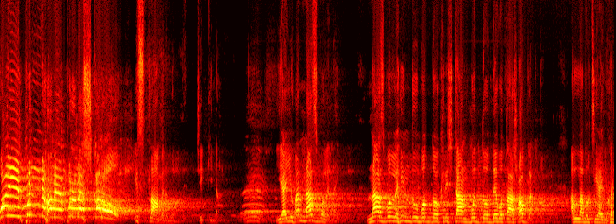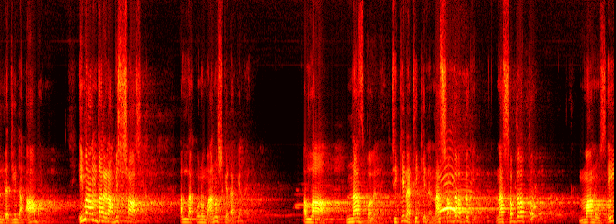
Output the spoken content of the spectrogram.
পরিপূর্ণভাবে প্রবেশ করো ইসলামের মধ্যে, ঠিক কি না ইয়া ইউহান নাজ বলে নাই। নাজ বললে হিন্দু, বৌদ্ধ, খ্রিস্টান, বৌদ্ধ, দেবতা সব লাগতো। আল্লাহ বলছে, ইয়া ইউহাল্লাযীনা আমানু। ঈমানদারেরা বিশ্বাস আল্লাহ কোনো মানুষকে ডাকে নাই। আল্লাহ নাজ বলে নাই। ঠিক কি না ঠিক কি না নাজ শব্দের অর্থ কি? নাজ শব্দের অর্থ মানুষ। এই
